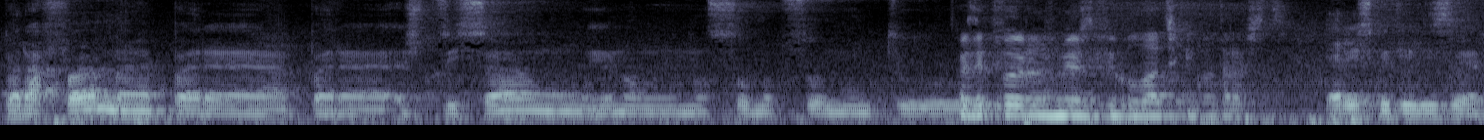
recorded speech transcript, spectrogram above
para a fama, para, para a exposição, eu não, não sou uma pessoa muito... Quais é que foram as maiores dificuldades que encontraste? Era isso que eu te ia dizer.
